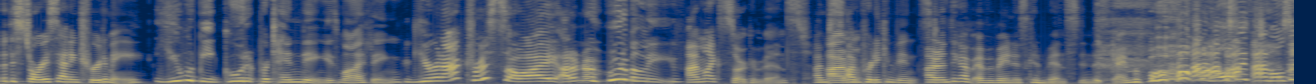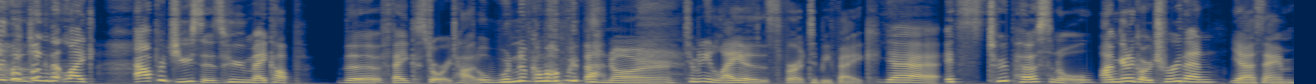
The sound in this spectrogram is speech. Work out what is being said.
but this story is sounding true to me. You would be good at pretending, is my thing. You're an actress, so I I don't know who to believe. I'm like so convinced. I'm I'm, I'm pretty convinced. I don't think I've ever been as convinced in this game before. I'm also I'm also thinking that like our producers who make up the fake story title wouldn't have come up with that. no, too many layers for it to be fake. Yeah, it's too personal. I'm gonna go true then. Yeah, same.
